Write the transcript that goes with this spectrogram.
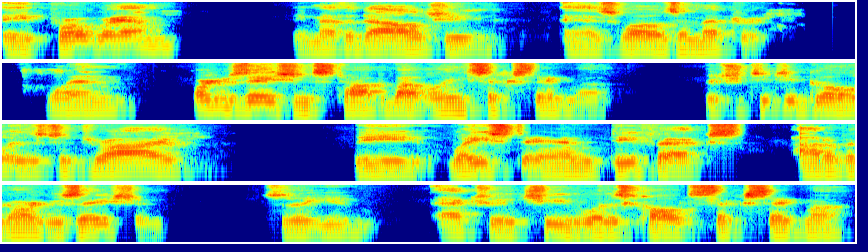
a program, a methodology, as well as a metric. When organizations talk about Lean Six Sigma, the strategic goal is to drive the waste and defects out of an organization so that you actually achieve what is called Six Sigma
